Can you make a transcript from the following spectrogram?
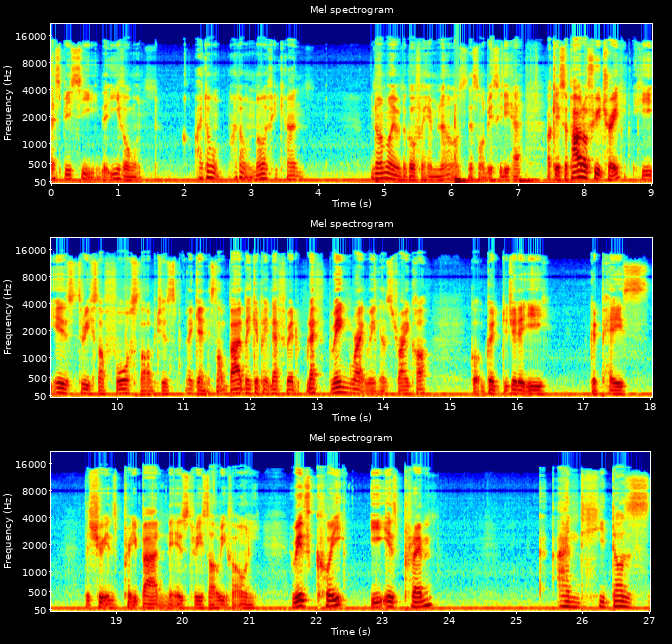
SBC, the evil one? I don't, I don't know if he can. You know, I'm not even gonna go for him now. Let's not be silly here. Okay, so Paolo Futre, he is three star, four star, which is again, it's not bad, but he can play left wing, left wing, right wing, and striker. Got good agility, good pace. The shooting's pretty bad, and it is three star weak for only. With Kuyt, he is prem, and he does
